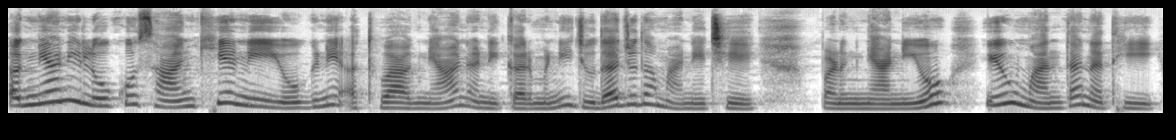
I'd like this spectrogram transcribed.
અજ્ઞાની લોકો સાંખ્ય અને યોગને અથવા જ્ઞાન અને કર્મને જુદા જુદા માને છે. પણ જ્ઞાનીઓ એવું માનતા નથી.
